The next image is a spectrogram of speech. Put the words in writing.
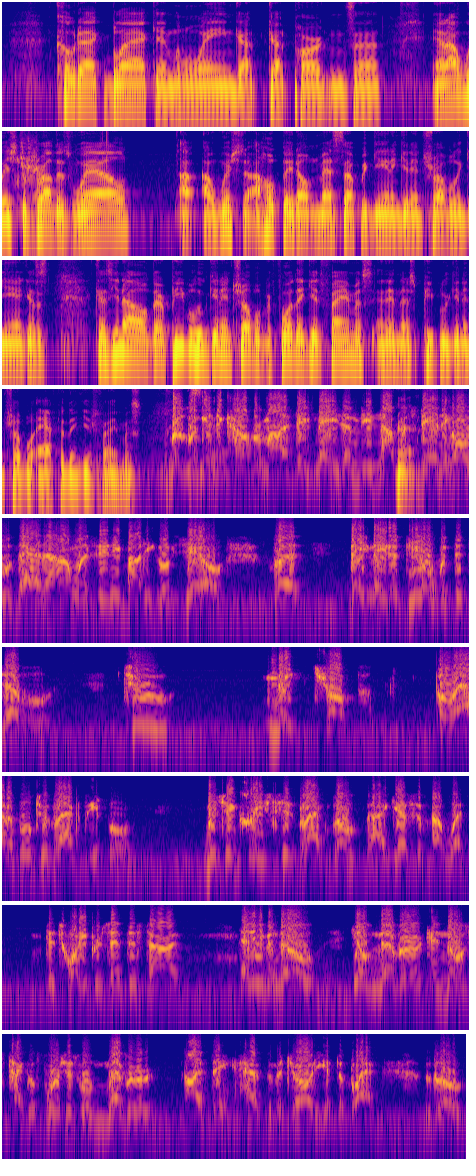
Kodak Black and Lil Wayne got got pardons, and I wish the brothers well. I, I wish I hope they don't mess up again and get in trouble again because because you know there are people who get in trouble before they get famous, and then there's people who get in trouble after they get famous. But look at the compromise they made. I mean, notwithstanding all of that, I don't want to see anybody go to jail, but they made a deal with the devil to make Trump palatable to black people, which increased his black vote, I guess, about what, to 20% this time? And even though he'll never, and those type of forces will never, I think, have the majority of the black vote,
